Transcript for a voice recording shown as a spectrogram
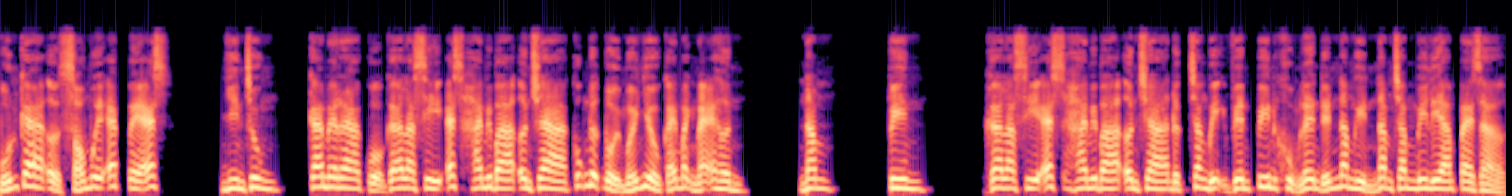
4K ở 60 fps. Nhìn chung, camera của Galaxy S23 Ultra cũng được đổi mới nhiều cái mạnh mẽ hơn. 5. Pin Galaxy S23 Ultra được trang bị viên pin khủng lên đến 5.500 mAh.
